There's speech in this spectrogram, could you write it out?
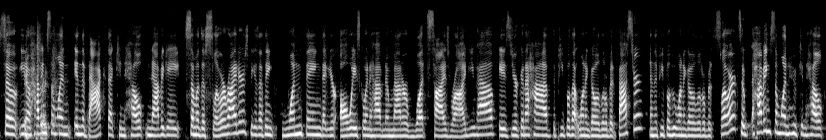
So, you know, having right. someone in the back that can help navigate some of the slower riders, because I think one thing that you're always going to have, no matter what size ride you have, is you're going to have the people that want to go a little bit faster and the people who want to go a little bit slower. So, having someone who can help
